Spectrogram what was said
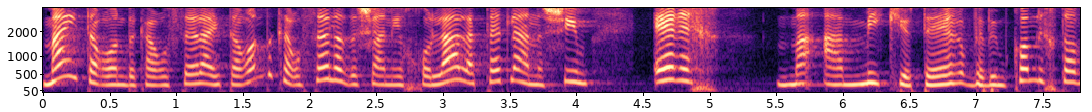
מה היתרון בקרוסלה? היתרון בקרוסלה זה שאני יכולה לתת לאנשים ערך מעמיק יותר, ובמקום לכתוב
